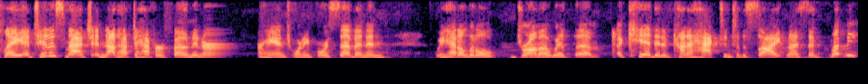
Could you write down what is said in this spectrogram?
play a tennis match and not have to have her phone in her, her hand 24 7 and we had a little drama with um, a kid that had kind of hacked into the site and i said let me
